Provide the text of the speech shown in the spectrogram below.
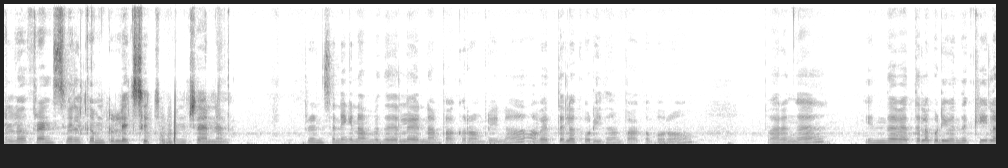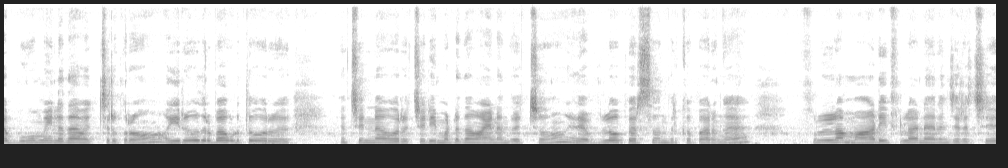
Hello friends welcome to Lexi Simmon channel friends இன்றைக்கி நம்ம இதில் என்ன பார்க்குறோம் அப்படின்னா வெத்தலை கொடி தான் பார்க்க போகிறோம். பாருங்கள் இந்த வெத்தலை கொடி வந்து கீழே பூமியில் தான் வச்சுருக்குறோம். இருபது ரூபா கொடுத்து ஒரு சின்ன ஒரு செடி மட்டும் தான் வாங்கிட்டு வந்து வச்சோம். இது எவ்வளோ பெருசு வந்திருக்கு பாருங்கள் ஃபுல்லாக மாடி ஃபுல்லாக நிறைஞ்சிருச்சு.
